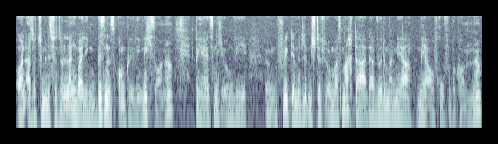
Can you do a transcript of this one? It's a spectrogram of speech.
Und also zumindest für so einen langweiligen Business-Onkel wie mich so. Ne? Ich bin ja jetzt nicht irgendwie irgendein Freak, der mit Lippenstift irgendwas macht, da, da würde man mehr, mehr Aufrufe bekommen. Ne?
